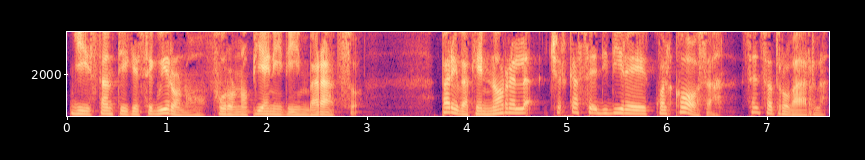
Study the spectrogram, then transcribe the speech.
Gli istanti che seguirono furono pieni di imbarazzo. Pareva che Norrell cercasse di dire qualcosa senza trovarla.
